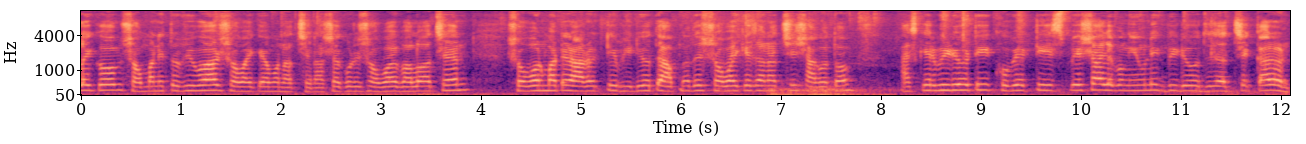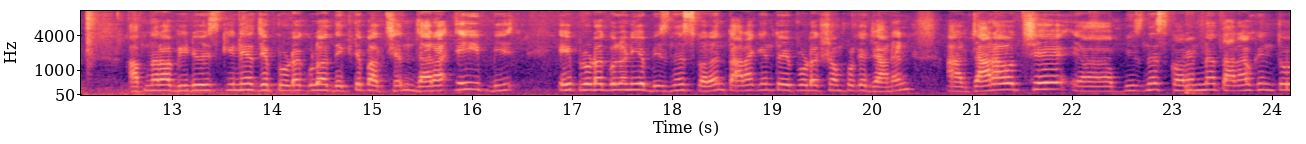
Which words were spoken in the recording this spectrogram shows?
আলাইকুম, সম্মানিত ভিউয়ার সবাই কেমন আছেন? আশা করি সবাই ভালো আছেন। শোভন মাঠের আরও একটি ভিডিওতে আপনাদের সবাইকে জানাচ্ছি স্বাগতম। আজকের ভিডিওটি খুব একটি স্পেশাল এবং ইউনিক ভিডিও হতে যাচ্ছে কারণ আপনারা ভিডিও স্ক্রিনে যে প্রোডাক্টগুলো দেখতে পাচ্ছেন, যারা এই এই প্রোডাক্টগুলো নিয়ে বিজনেস করেন, তারা কিন্তু এই প্রোডাক্ট সম্পর্কে জানেন। আর যারা হচ্ছে বিজনেস করেন না, তারাও কিন্তু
